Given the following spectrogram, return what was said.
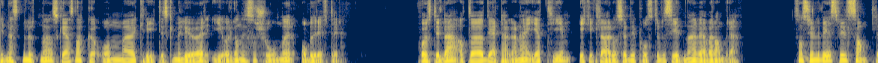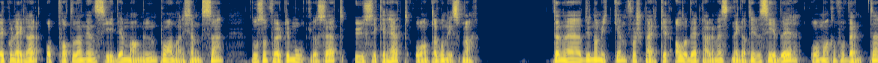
I de neste minuttene skal jeg snakke om eh, kritiske miljøer i organisasjoner og bedrifter. Forestill deg at eh, deltakerne i et team ikke klarer å se de positive sidene ved hverandre. Sannsynligvis vil samtlige kollegaer oppfatte den gjensidige mangelen på anerkjennelse noe som fører til motløshet, usikkerhet og antagonisme. Denne dynamikken forsterker alle deltakernes negative sider, og man kan forvente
